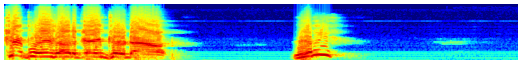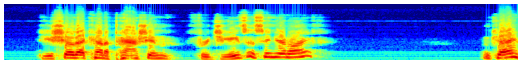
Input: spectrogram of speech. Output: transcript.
Can't believe how the game turned out. Really? Do you show that kind of passion for Jesus in your life? Okay,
